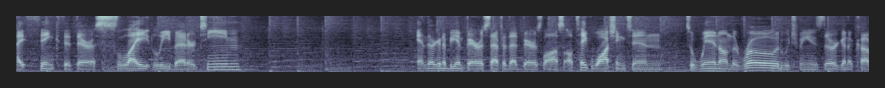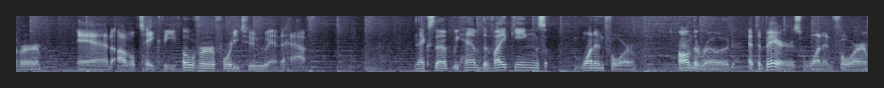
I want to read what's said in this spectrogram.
I think that they're a slightly better team. And they're going to be embarrassed after that Bears loss. I'll take Washington to win on the road, which means they're going to cover and I will take the over 42 and a half. Next up, we have the Vikings 1 and 4 on the road at the Bears 1 and 4.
